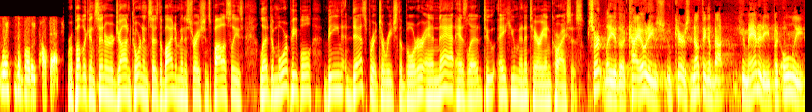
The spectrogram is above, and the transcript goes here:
with the bully pulpit. Republican Senator John Cornyn says the Biden administration's policies led to more people being desperate to reach the border, and that has led to a humanitarian crisis. Certainly, the coyotes who cares nothing about humanity but only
